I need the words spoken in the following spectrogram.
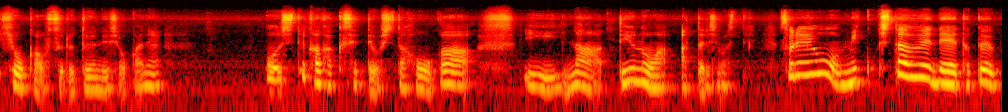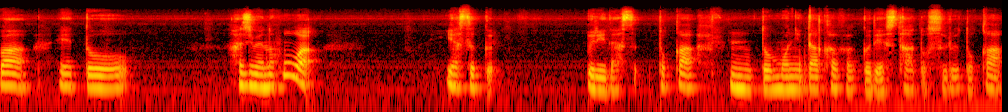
評価をするというんでしょうかねをして価格設定をした方がいいなっていうのはあったりします。それを見越した上で例えばえっ、ー、と初めの方は安く売り出すとか、うんと、モニター価格でスタートするとか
